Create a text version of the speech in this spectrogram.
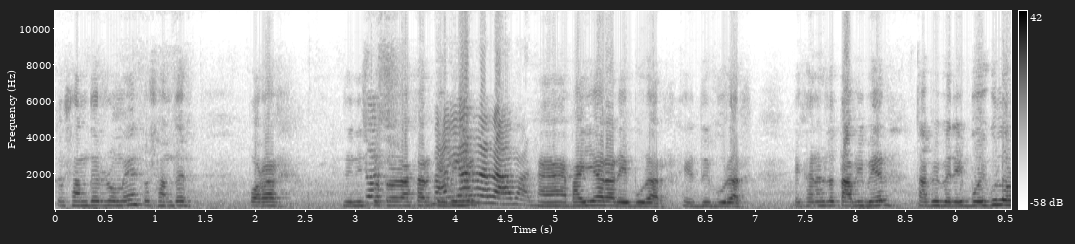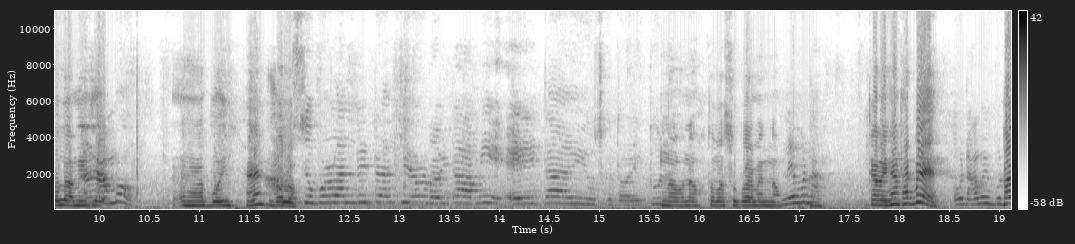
তো সান্দের রুমে তো সান্দের পড়ার জিনিসপত্র রাখার কেবিনেট আমার। হ্যাঁ ভাইয়ার আর এই বুড়ার এই দুই বুড়ার। এখানে হলো তাবিবের তাবিবের এই বইগুলো হলো আমি যে হ্যাঁ বই হ্যাঁ বলো। ওইটা আমি এইটা ইউজ করতে পারি। তুল। নাও নাও তোমার সুপারম্যান নাও। নেব না। কেন এখানে থাকবে? ওটা আমি না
